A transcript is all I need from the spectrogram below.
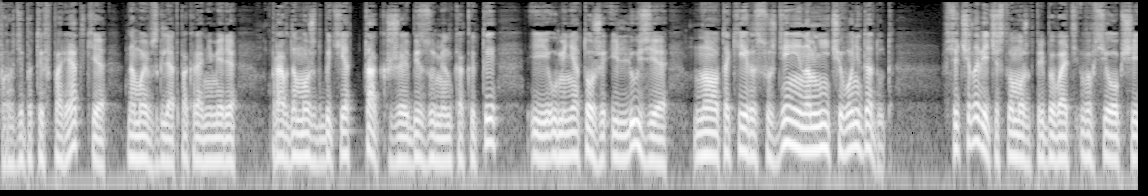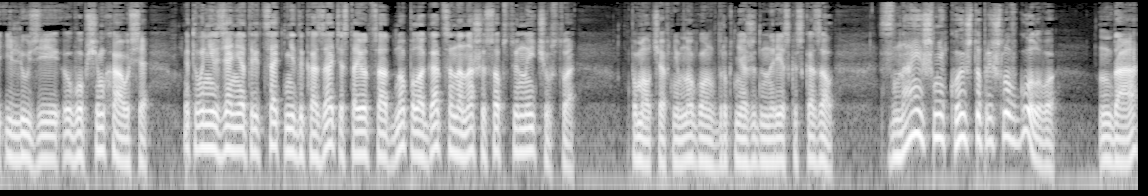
«Вроде бы ты в порядке, на мой взгляд, по крайней мере. Правда, может быть, я так же безумен, как и ты, и у меня тоже иллюзия, но такие рассуждения нам ничего не дадут. Все человечество может пребывать во всеобщей иллюзии, в общем хаосе. Этого нельзя ни отрицать, ни доказать, остается одно — полагаться на наши собственные чувства». Помолчав немного, он вдруг неожиданно резко сказал, «Знаешь, мне кое-что пришло в голову». «Да».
